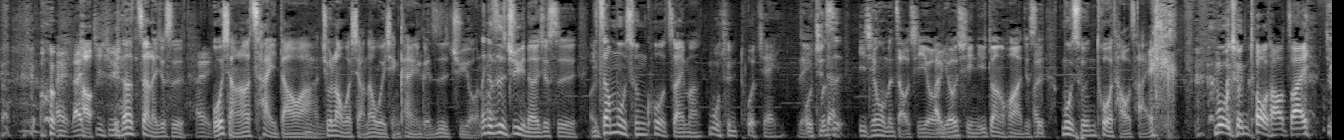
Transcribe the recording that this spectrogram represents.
哎，来继续。那再来就是，我想到菜刀啊，就让我想到我以前看一个日剧哦。那个日剧呢，就是你知道木村拓哉吗？木村拓哉。我觉得以前我们早期有流行一段话，就是木村拓桃哉，木村拓桃哉，就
